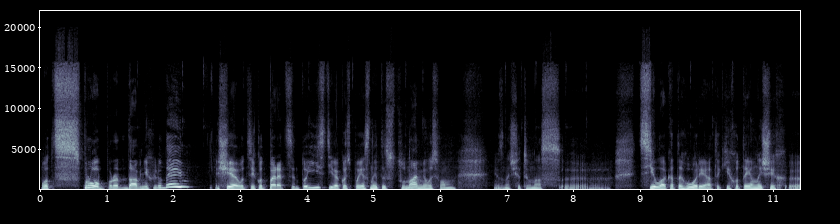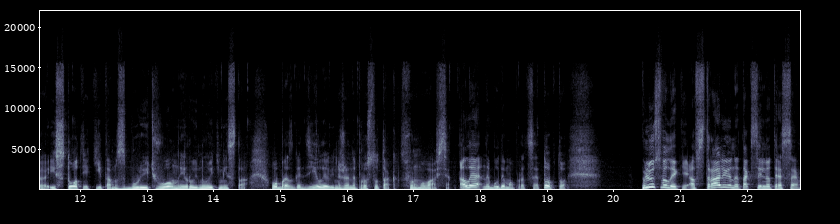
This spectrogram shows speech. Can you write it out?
от, спроб давніх людей. Ще оцих от перед синтоїстів якось пояснити з цунамі. Ось вам. І, значить, у нас е, ціла категорія таких от таємничих е, істот, які там збурюють волни і руйнують міста. Образ Гадзіли він же не просто так сформувався. Але не будемо про це. Тобто. Плюс великий, Австралію не так сильно трясе.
